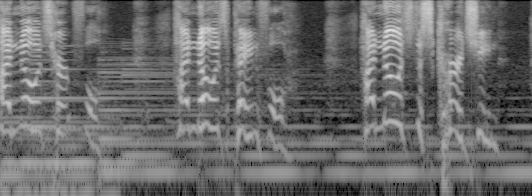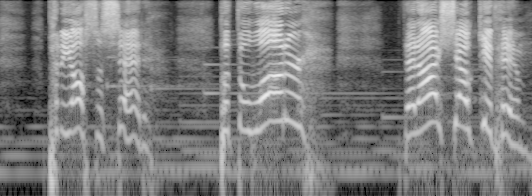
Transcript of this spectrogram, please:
I know it's hurtful. I know it's painful. I know it's discouraging. But he also said, But the water that I shall give him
